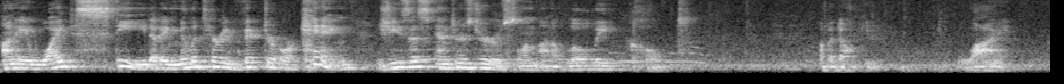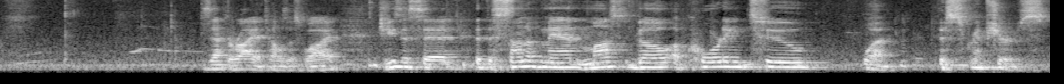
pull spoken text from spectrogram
on a white steed of a military victor or king, Jesus enters Jerusalem on a lowly colt of a donkey. Why? Zechariah tells us why. Jesus said that the Son of Man must go according to what? The Scriptures.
